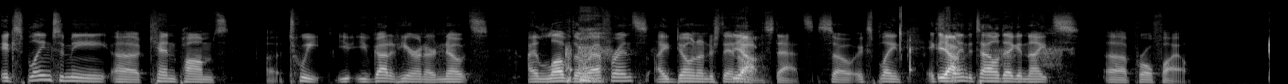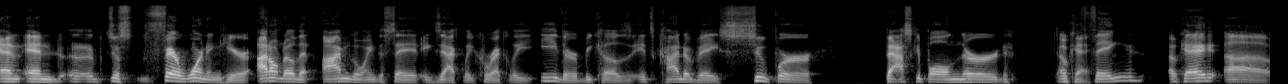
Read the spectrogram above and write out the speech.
Explain to me uh, KenPom's uh, tweet. You, you've got it here in our notes. I love the reference. I don't understand all Yeah. of the stats. So explain explain the Talladega Nights uh, profile. and and uh, just fair warning here i don't know that i'm going to say it exactly correctly either because it's kind of a super basketball nerd Okay. thing okay uh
